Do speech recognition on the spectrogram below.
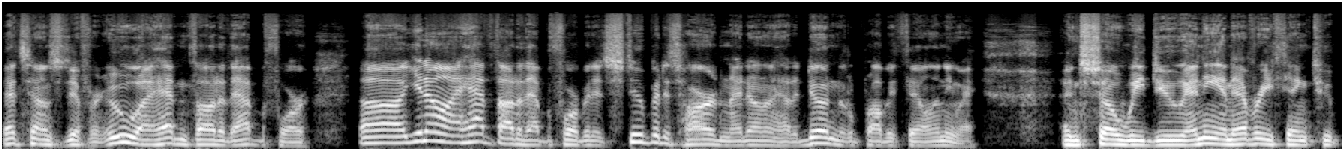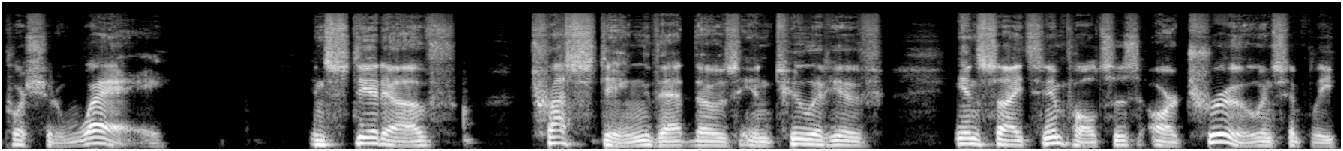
that sounds different. Ooh, I hadn't thought of that before. Uh, you know, I have thought of that before, but it's stupid, it's hard, and I don't know how to do it, and it'll probably fail anyway. And so we do any and everything to push it away instead of trusting that those intuitive insights and impulses are true and simply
